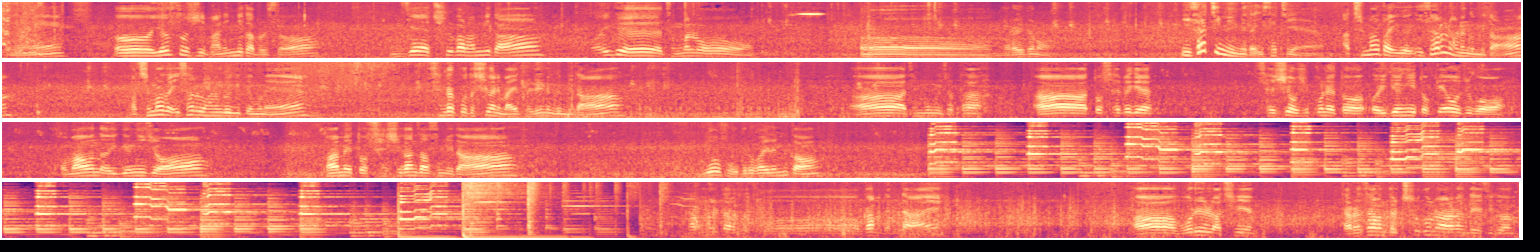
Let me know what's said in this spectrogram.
네. 어, 6시 반입니다, 벌써. 이제 출발합니다. 어, 이게 정말로, 어, 뭐라 해야 되나. 이삿짐입니다, 이삿짐. 아침마다 이거 이사를 하는 겁니다. 아침마다 이사를 하는 거기 때문에 생각보다 시간이 많이 걸리는 겁니다. 아, 아침 공기 좋다. 아, 또 새벽에 3시 50분에 또 의경이 또 깨워주고 고마운 의경이죠. 밤에 또 3시간 잤습니다. 이어서 어디로 가야 됩니까? 쭉 가면 됩니다. 아, 월요일 아침 다른 사람들 출근하는데 지금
